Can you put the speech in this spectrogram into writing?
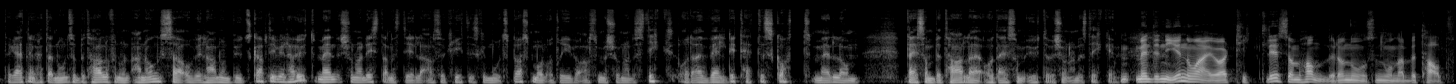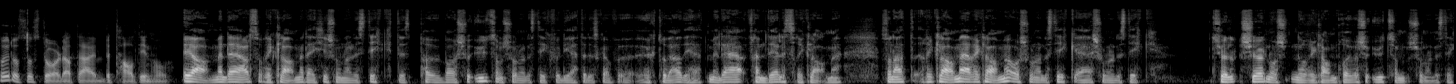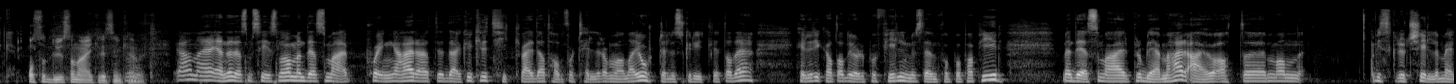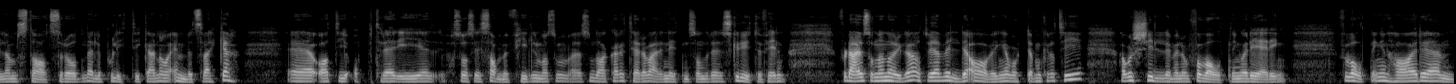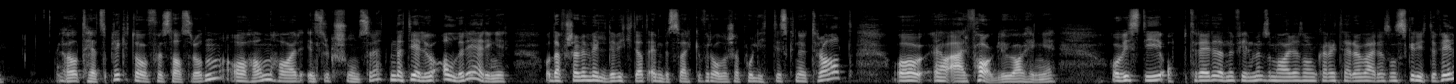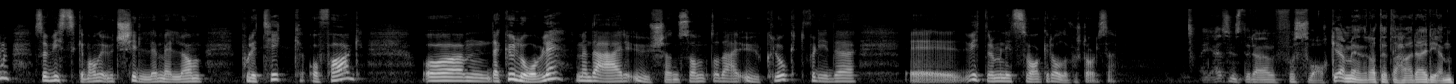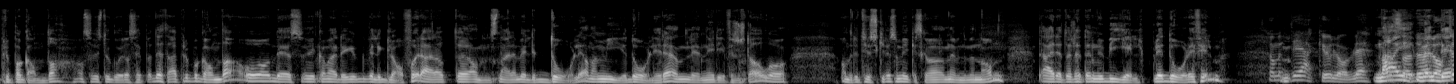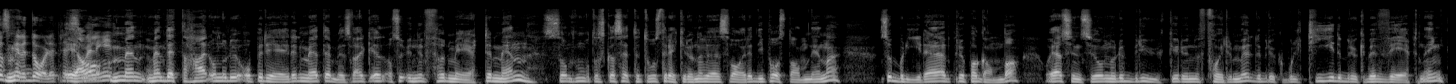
det er greit nok at det er noen som betaler for noen annonser og vil ha noen budskap de vil ha ut, men journalistene stiller altså kritiske motspørsmål og driver altså med journalistikk. Og det er veldig tette skott mellom de som betaler og de som utøver journalistikken. Men det nye nå er jo artikler som handler om noe som noen har betalt for, og så står det at det er betalt innhold. Ja, men det er altså reklame, det er ikke journalistikk. Det prøver bare å se ut som journalistikk fordi at det skal få økt troverdighet, men det er fremdeles reklame. Sånn at reklame er reklame, og journalistikk er journalistikk. Selv når, når reklame prøver å se ut som journalistikk. Også du sa nei, Kristin Clemet. Ja, nei, Jeg er enig i det som sies nå, men det som er poenget her er at det er jo ikke kritikkverdig at han forteller om hva han har gjort, eller skryter litt av det. Heller ikke at han gjør det på film istedenfor på papir. Men det som er problemet her, er jo at uh, man visker ut skillet mellom statsråden eller politikerne og embetsverket. Eh, og at de opptrer i si samme film, og som, som da karakterer å være en liten sånn skrytefilm. For det er jo sånn i Norge at vi er veldig avhengig av vårt demokrati, av å skille mellom forvaltning og regjering. Forvaltningen har eh, lojalitetsplikt overfor statsråden, og han har instruksjonsrett. Men dette gjelder jo alle regjeringer. og Derfor er det veldig viktig at embetsverket forholder seg politisk nøytralt og er faglig uavhengig. Og hvis de opptrer i denne filmen, som har en sånn karakter av å være en sånn skrytefilm, så visker man ut skillet mellom politikk og fag. Og mm, det er ikke ulovlig, men det er uskjønnsomt og det er uklokt, fordi det eh, vitner om en litt svak rolleforståelse. Jeg syns dere er for svake. Jeg mener at dette her er ren propaganda. Altså hvis du går og ser på, Dette er propaganda, og det som vi kan være veldig glad for, er at Anundsen er en veldig dårlig. Han er mye dårligere enn Leni Riefenstahl. og andre tyskere som vi ikke skal nevne med navn. Det er rett og slett en ubehjelpelig dårlig film. Ja, Men det er ikke ulovlig. Nei, altså, du har lov til å skrive dårlige pressemeldinger. Ja, men, men, dette her, og når du opererer med et embetsverk, altså uniformerte menn som på en måte skal sette to streker under det svaret, de påstandene dine, så blir det propaganda. Og jeg syns jo når du bruker uniformer, du bruker politi, du bruker bevæpning,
